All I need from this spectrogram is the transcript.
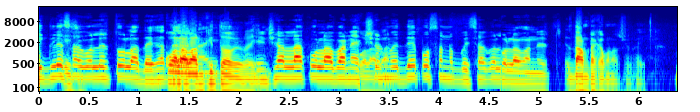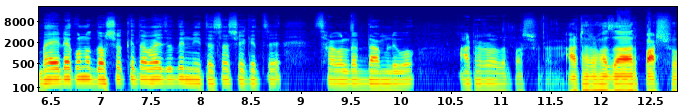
এগুলো ছাগলের তোলা দেখা কলাবান কিন্তু হবে ভাই। ইনশাল্লাহ কোলাবান একশোর মধ্যে পঁচানব্বই ছাগল কোলাবানের। দামটা কেমন আসবে ভাই? ভাই এটা কোনো দর্শক ক্রেতা ভাই যদি নিতে চায় সেক্ষেত্রে ছাগলটার দাম নিব আঠারো হাজার পাঁচশো টাকা। আঠারো হাজার পাঁচশো।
